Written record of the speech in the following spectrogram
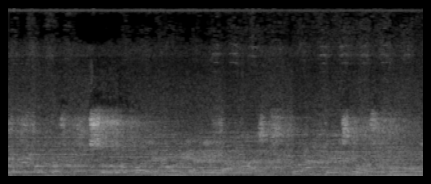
estas fotos solo podemos realizarlas durante estos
